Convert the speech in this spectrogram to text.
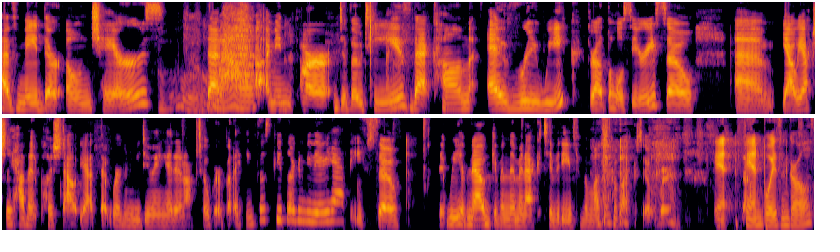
have made their own chairs Ooh, that wow. I mean are devotees that come every week throughout the whole series. So um, yeah, we actually haven't pushed out yet that we're going to be doing it in October, but I think those people are going to be very happy. So that we have now given them an activity for the month of October. Fan, so. fanboys and girls,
